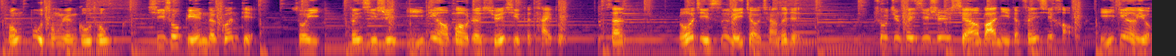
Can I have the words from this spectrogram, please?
同不同人沟通，吸收别人的观点，所以分析师一定要抱着学习的态度。三，逻辑思维较强的人，数据分析师想要把你的分析好，一定要有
